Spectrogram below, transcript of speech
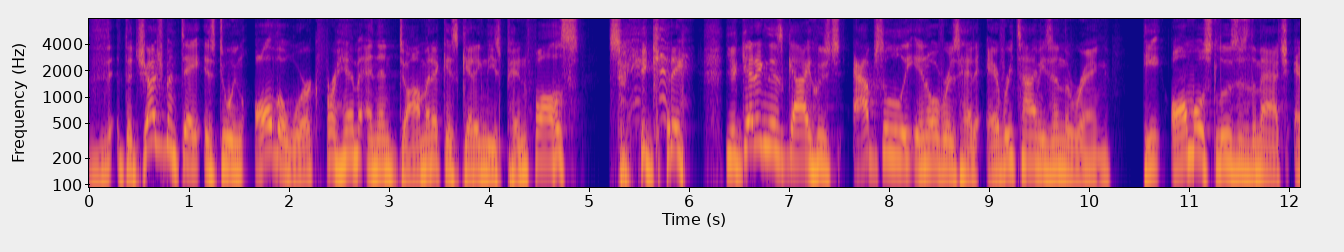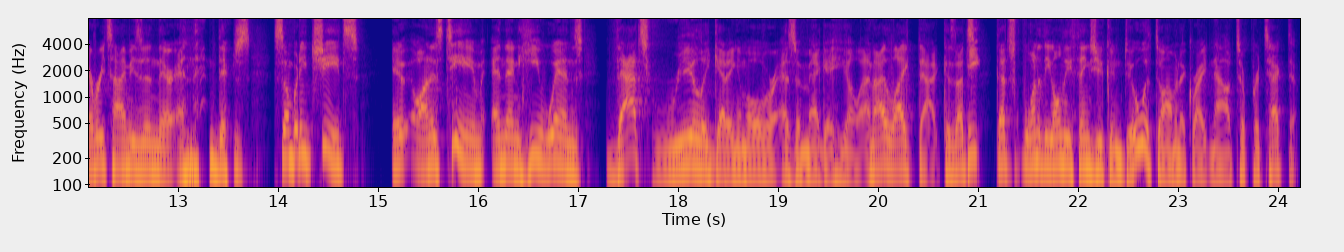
th- the Judgment Day is doing all the work for him, and then Dominik is getting these pinfalls. So you're getting you're getting this guy who's absolutely in over his head every time he's in the ring. He almost loses the match every time he's in there, and then there's somebody cheats eh, on his team, and then he wins. That's really getting him over as a mega heel, and I like that because that's that's one of the only things you can do with Dominik right now to protect him.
